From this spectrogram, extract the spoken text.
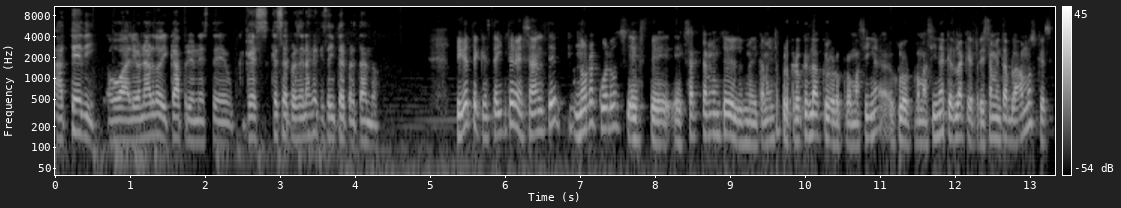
a Teddy o a Leonardo DiCaprio en este, que es, que es el personaje que está interpretando? Fíjate que está interesante. No recuerdo este, exactamente el medicamento, pero creo que es la cloropromacina, cloropromacina que es la que precisamente hablábamos, que es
